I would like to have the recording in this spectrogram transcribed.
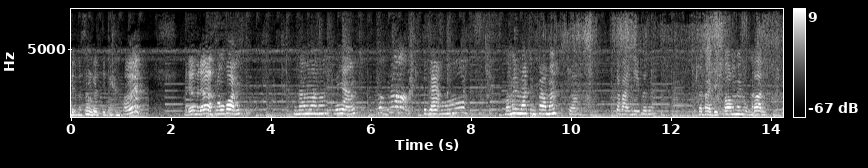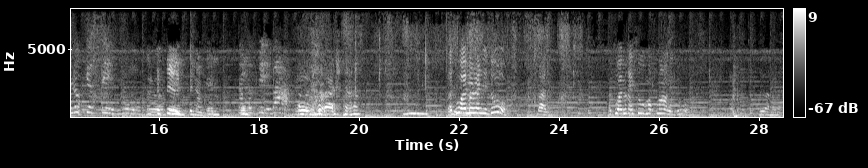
เดี๋ยวมาเศร้ารถจินเองเฮ้ย มาเด้อ มาเด้อน้องบอลมามามามาไม่ยังทุกละอ๋อมาไม่มากินข้าวมะสบายดีเพื่อนนะ สบายดีกล้องไหมลูกนะบอลลูกเก็บตีนอยู่เออเจ็บตีนเป็นอย่างอืมแต่ว่าตีบ้าโอ้ยอยู่บ้านเอาถ้วยมาให้นี่ดูบอลเอาถ้วยมาให้สู้มกนอกนี่ดูเรื่องอะไรนะ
